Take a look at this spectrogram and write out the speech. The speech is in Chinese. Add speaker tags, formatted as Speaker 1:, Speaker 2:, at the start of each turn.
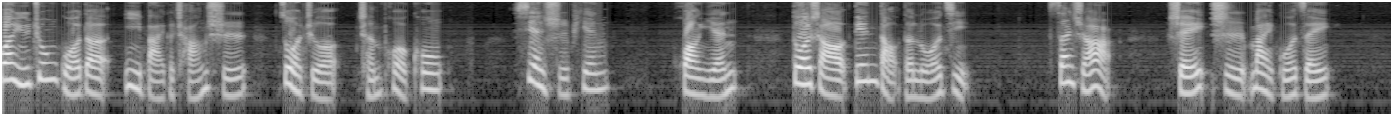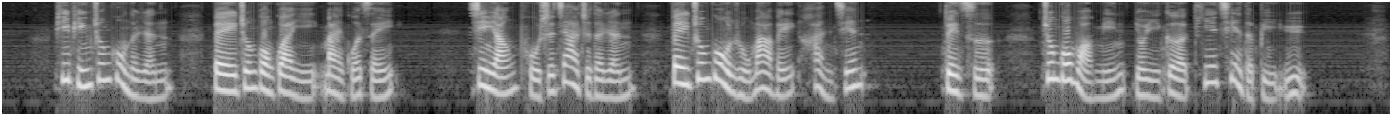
Speaker 1: 关于中国的一百个常识，作者陈破空。现实篇：谎言，多少颠倒的逻辑。三十二，谁是卖国贼？批评中共的人被中共冠以卖国贼，信仰普世价值的人被中共辱骂为汉奸。对此，中国网民有一个贴切的比喻。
